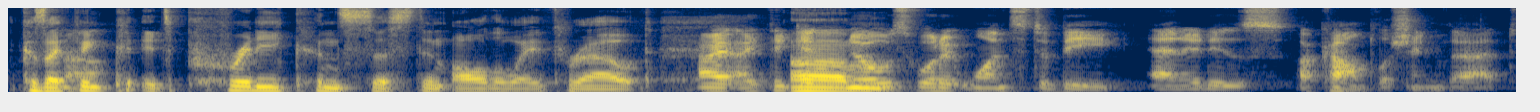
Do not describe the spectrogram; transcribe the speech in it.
because i No. think it's pretty consistent all the way throughout. I, I think it Um, knows what it wants to be, and it is accomplishing that.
